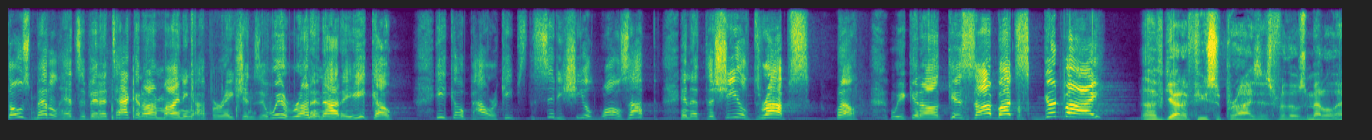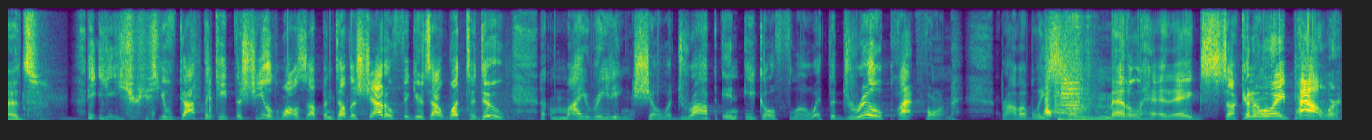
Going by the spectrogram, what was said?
Those metalheads have been attacking our mining operations, and we're running out of eco. Eco power keeps the city shield walls up, and if the shield drops, well, we can all kiss our butts goodbye. I've got a few surprises for those metalheads. You've got to keep the shield walls up until the shadow figures out what to do. My readings show a drop in eco flow at the drill platform. Probably some metalhead egg sucking away power.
